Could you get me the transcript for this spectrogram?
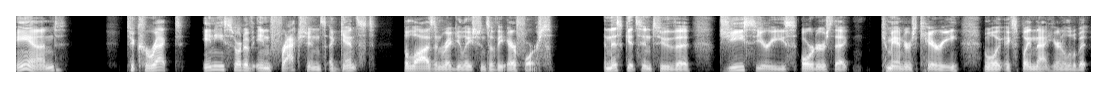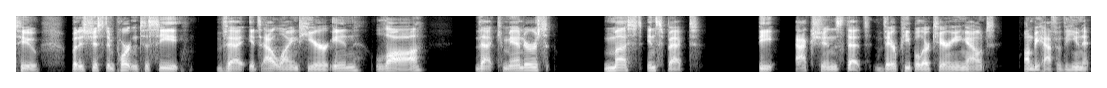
and to correct any sort of infractions against the laws and regulations of the Air Force. And this gets into the G series orders that commanders carry. And we'll explain that here in a little bit too. But it's just important to see that it's outlined here in law that commanders must inspect the actions that their people are carrying out on behalf of the unit.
